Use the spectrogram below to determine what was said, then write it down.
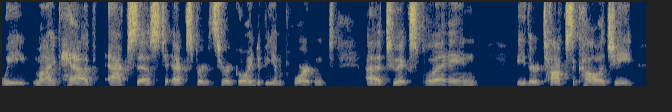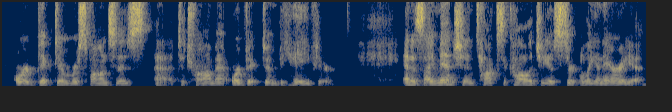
We might have access to experts who are going to be important uh, to explain either toxicology or victim responses uh, to trauma or victim behavior. And as I mentioned, toxicology is certainly an area.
